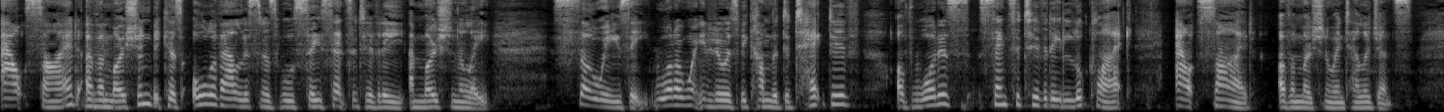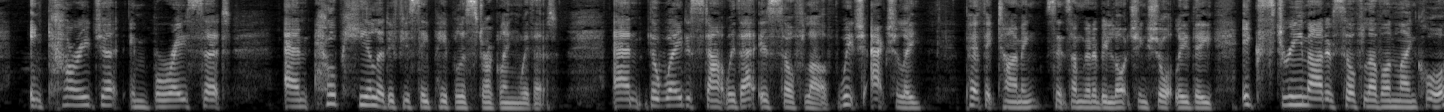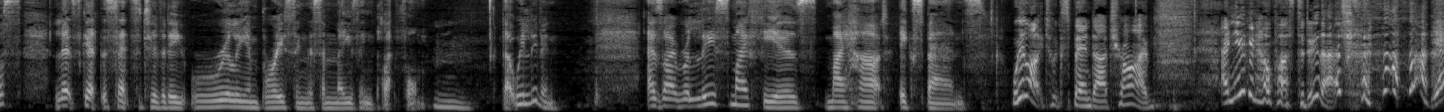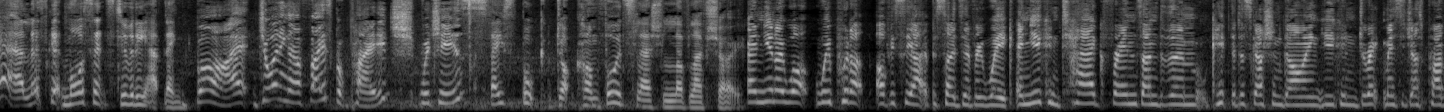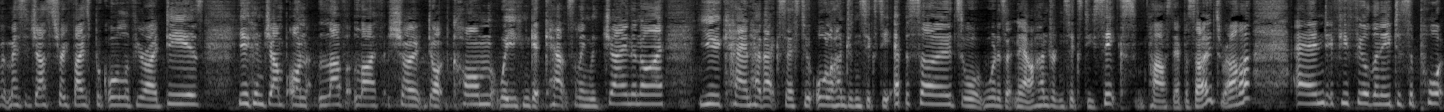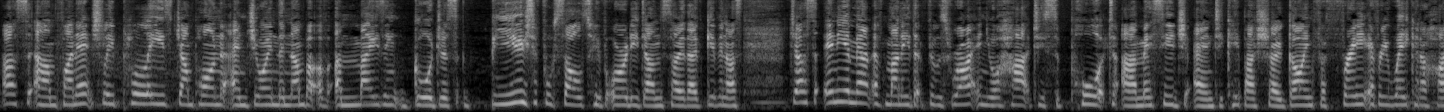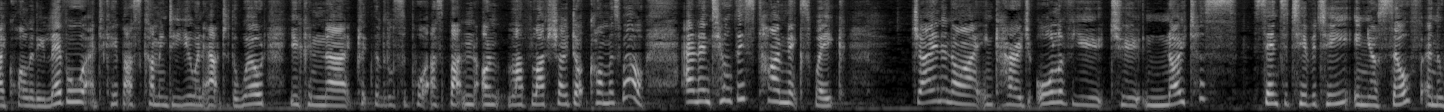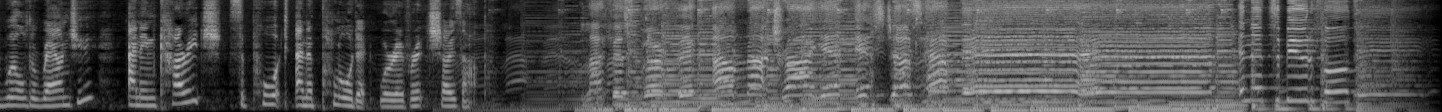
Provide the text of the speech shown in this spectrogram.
outside of Mm. emotion because all of our listeners will see sensitivity emotionally so easy. What I want you to do is become the detective of what does sensitivity look like outside of emotional intelligence. Encourage it, embrace it, and help heal it if you see people are struggling with it. And the way to start with that is self-love, which actually perfect timing since I'm going to be launching shortly the extreme art of self-love online course. Let's get the sensitivity really embracing this amazing platform mm. that we live in. As I release my fears, my heart expands. We like to expand our tribe, and you can help us to do that Yeah, let's get more sensitivity happening. by joining our Facebook page, which is. Facebook.com forward slash Love Life Show. And you know what? We put up obviously our episodes every week, and you can tag friends under them, keep the discussion going. You can direct message us, private message us through Facebook, all of your ideas. You can jump on lovelifeshow.com where you can get counselling with Jane and I. You can have access to all 160 episodes, or what is it now? 166 past episodes, rather. And if you feel the need to support us um, financially, financially, please jump on and join the number of amazing, gorgeous, beautiful souls who've already done so. They've given us just any amount of money that feels right in your heart to support our message and to keep our show going for free every week at a high quality level and to keep us coming to you and out to the world. You can uh, click the little support us button on lovelifeshow.com as well. And until this time next week, Jane and I encourage all of you to notice sensitivity in yourself and the world around you and encourage, support, and applaud it wherever it shows up. Life is perfect, I'm not trying, it's just happening. And it's a beautiful day.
